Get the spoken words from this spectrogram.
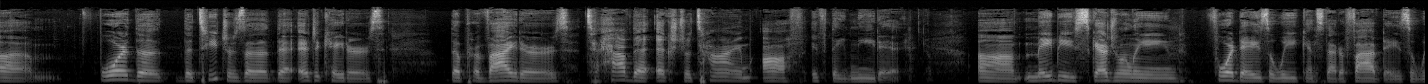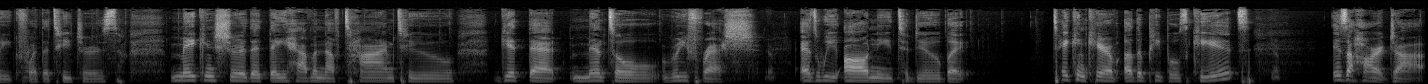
um, for the the teachers, the the educators, the providers to have that extra time off if they need it. Um, maybe scheduling four days a week instead of five days a week for the teachers, making sure that they have enough time to get that mental refresh, as we all need to do. But taking care of other people's kids is a hard job.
